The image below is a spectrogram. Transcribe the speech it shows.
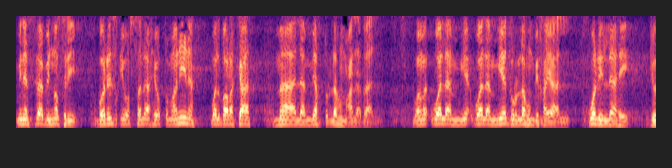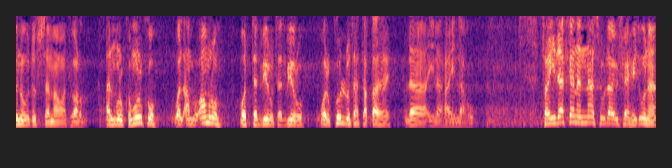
من أسباب النصر والرزق والصلاح والطمانينة والبركات ما لم يخطر لهم على بال. ولم ولم يدر لهم بخيال. ولله جنود السماوات والأرض. الملك ملكه والأمر أمره والتدبير تدبيره والكل تحت قهره. لا إله إلا هو. فإذا كان الناس لا يشاهدون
